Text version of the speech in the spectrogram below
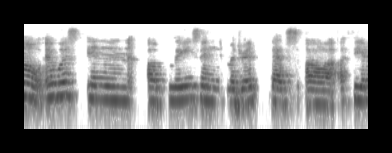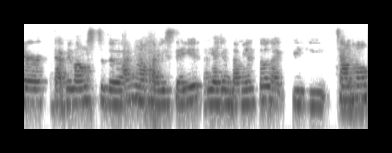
No, it was in a place in Madrid that's uh, a theater that belongs to the I don't know how you say it, the ayuntamiento, like the town hall.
